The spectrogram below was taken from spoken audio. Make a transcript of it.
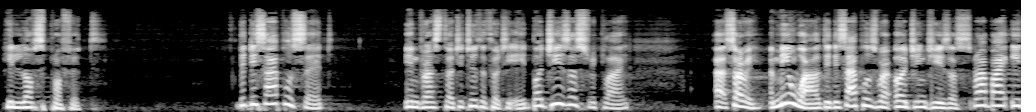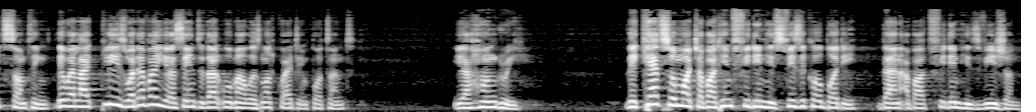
He loves profit. The disciples said in verse 32 to 38, but Jesus replied, uh, sorry, meanwhile, the disciples were urging Jesus, Rabbi, eat something. They were like, please, whatever you are saying to that woman was not quite important. You are hungry. They cared so much about him feeding his physical body than about feeding his vision.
